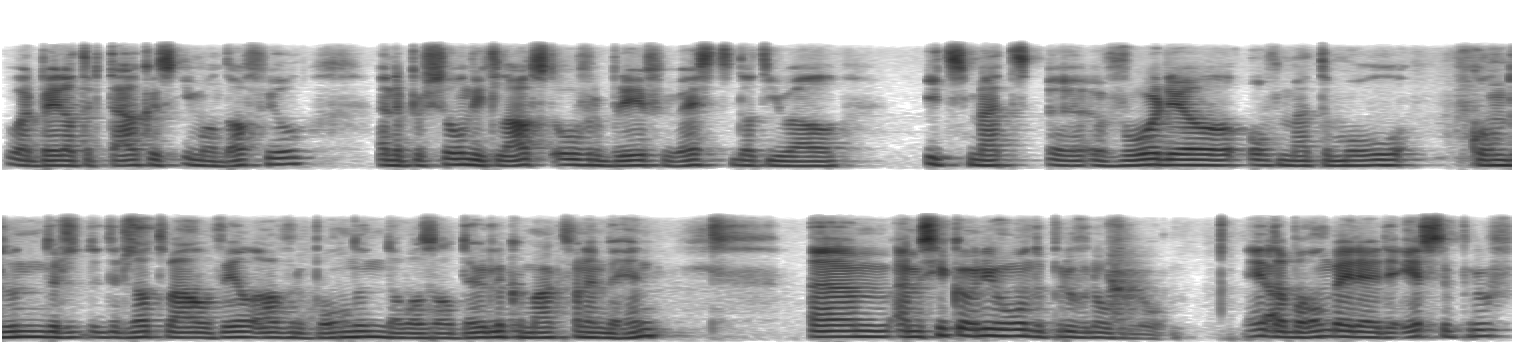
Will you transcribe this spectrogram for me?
waarbij dat er telkens iemand afviel. En de persoon die het laatst overbleef, wist dat hij wel iets met eh, een voordeel of met de mol kon doen. Er, er zat wel veel aan verbonden, dat was al duidelijk gemaakt van in het begin. Ehm, en misschien kunnen we nu gewoon de proeven overlopen. Ja. Dat begon bij de, de eerste proef,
